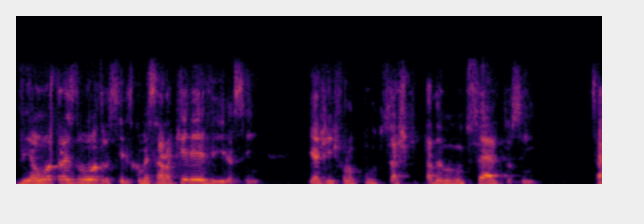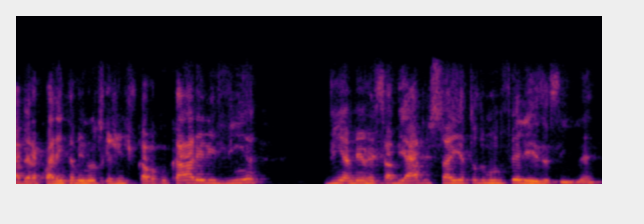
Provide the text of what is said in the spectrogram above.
Vinha um atrás do outro, assim, eles começaram a querer vir, assim. E a gente falou, putz, acho que tá dando muito certo, assim. Sabe, era 40 minutos que a gente ficava com o cara, ele vinha, vinha meio ressabiado e saía todo mundo feliz, assim, né?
